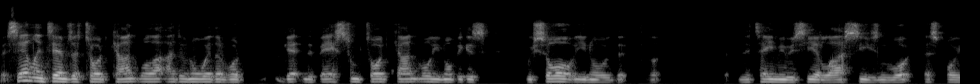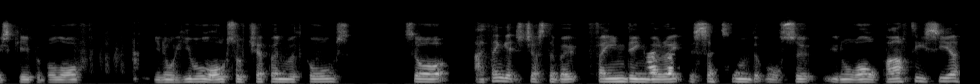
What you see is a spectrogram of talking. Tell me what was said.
But certainly in terms of Todd Cantwell, I, I don't know whether we're getting the best from Todd Cantwell, you know, because we saw, you know, that the time he was here last season, what this boy's capable of. You know, he will also chip in with goals. So I think it's just about finding the right the system that will suit, you know, all parties here.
